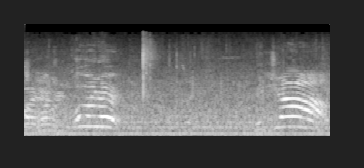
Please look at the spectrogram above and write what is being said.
Corner! Corner! Good job!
